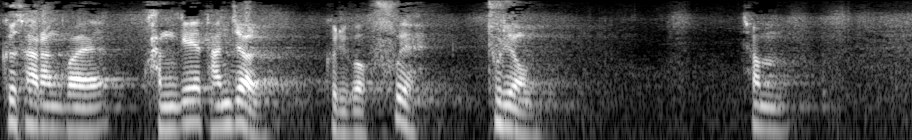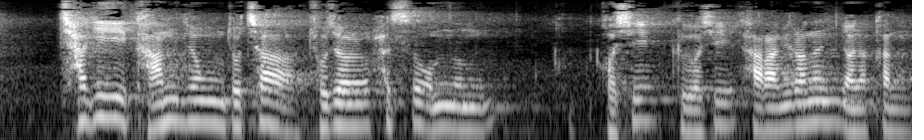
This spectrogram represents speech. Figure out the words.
그 사람과의 관계의 단절, 그리고 후회, 두려움. 참, 자기 감정조차 조절할 수 없는 것이, 그것이 사람이라는 연약한,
